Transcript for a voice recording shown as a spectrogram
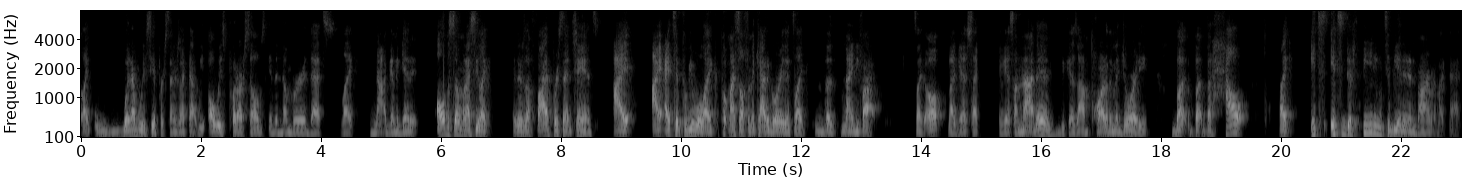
like, whenever we see a percentage like that, we always put ourselves in the number that's like not gonna get it. All of a sudden, when I see like there's a five percent chance, I, I I typically will like put myself in the category that's like the 95. It's like, oh, I guess I, I guess I'm not in because I'm part of the majority. But but but how like it's it's defeating to be in an environment like that.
